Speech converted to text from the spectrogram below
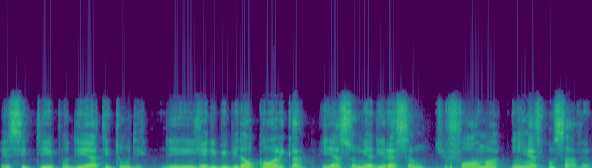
esse tipo de atitude de ingerir bebida alcoólica e assumir a direção de forma irresponsável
